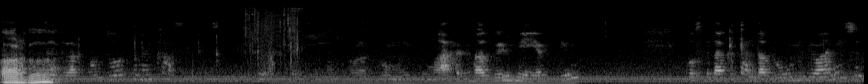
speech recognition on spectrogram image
Argo. Махові газу вміє втім. Господа Катанда до мільйонів собі.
